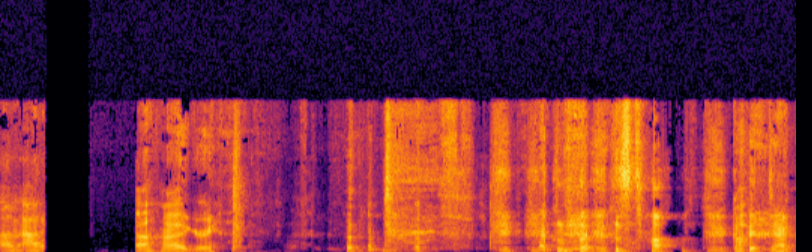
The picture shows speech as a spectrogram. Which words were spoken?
I'm out of. yeah i agree Stop. God damn.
